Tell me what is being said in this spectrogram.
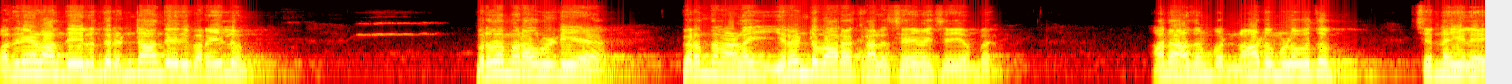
பதினேழாம் தேதியிலிருந்து ரெண்டாம் தேதி வரையிலும் பிரதமர் அவருடைய பிறந்த நாளை இரண்டு வார கால சேவை செய்ய ஆனால் அதன் நாடு முழுவதும் சென்னையிலே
